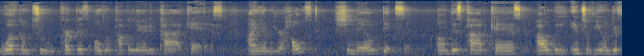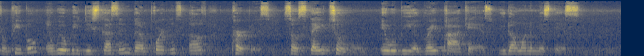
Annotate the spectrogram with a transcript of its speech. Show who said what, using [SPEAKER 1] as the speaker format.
[SPEAKER 1] Welcome to Purpose Over Popularity Podcast. I am your host, Chanel Dixon. On this podcast, I'll be interviewing different people and we'll be discussing the importance of purpose. So stay tuned. It will be a great podcast. You don't want to miss this.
